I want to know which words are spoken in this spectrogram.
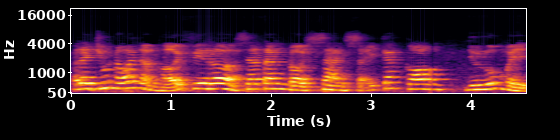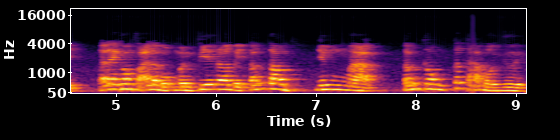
Ở đây Chúa nói rằng hỡi Phêrô Satan đòi sàn sảy các con như lúa mì. Ở đây không phải là một mình Phêrô bị tấn công nhưng mà tấn công tất cả mọi người.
